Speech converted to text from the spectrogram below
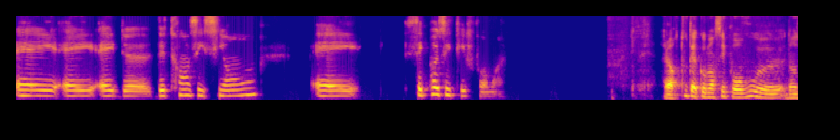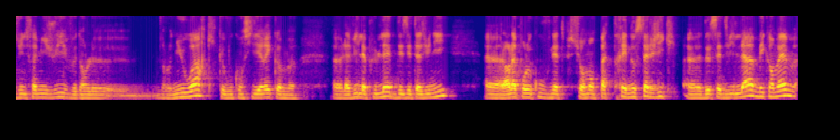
et, de, transition. Et c'est positif pour moi. Alors, tout a commencé pour vous euh, dans une famille juive dans le, Newark, que vous considérez comme euh, la ville la plus laide des États-Unis. Euh, alors là, pour le coup, vous n'êtes sûrement pas très nostalgique de cette ville-là, mais quand même,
